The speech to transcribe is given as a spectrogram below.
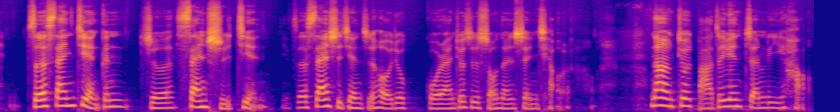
折三件跟折三十件，你折三十件之后，就果然就是熟能生巧了。那就把这边整理好，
